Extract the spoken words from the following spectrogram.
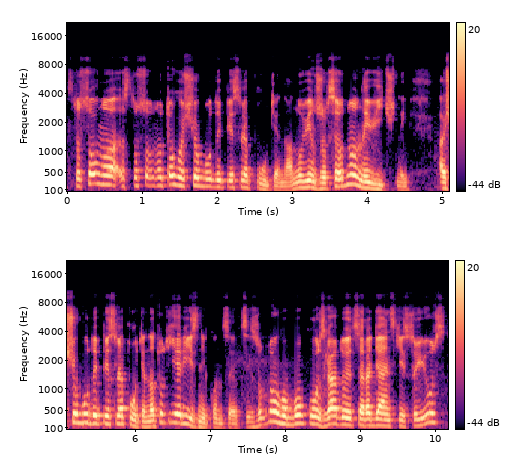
Стосовно стосовно того, що буде після Путіна, ну він же все одно не вічний. А що буде після Путіна? Тут є різні концепції. З одного боку, згадується радянський союз.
